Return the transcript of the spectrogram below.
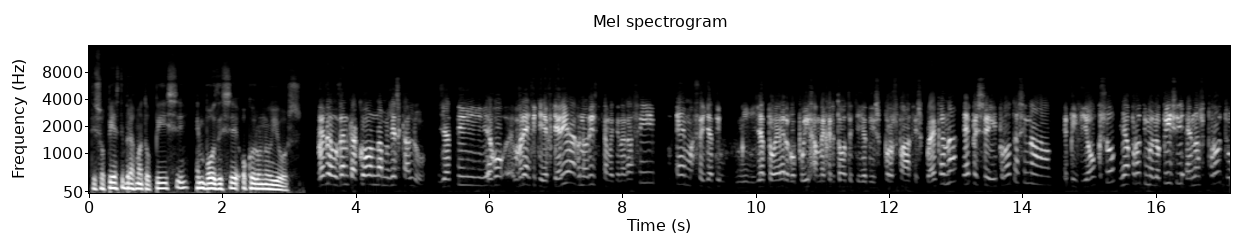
τη οποία την πραγματοποίηση εμπόδισε ο κορονοϊός. Βέβαια, ουδέν κακό να μιλιές καλού γιατί εγώ βρέθηκε η ευκαιρία, γνωρίστηκα με την αγαθή, έμαθε για, την, για το έργο που είχα μέχρι τότε και για τις προσπάθειες που έκανα. Έπεσε η πρόταση να επιδιώξω μια πρώτη μελοποίηση ενός πρώτου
